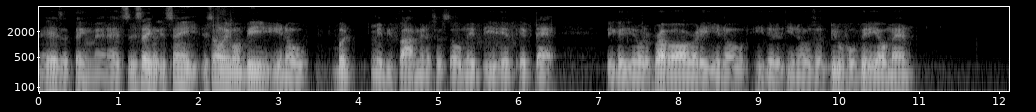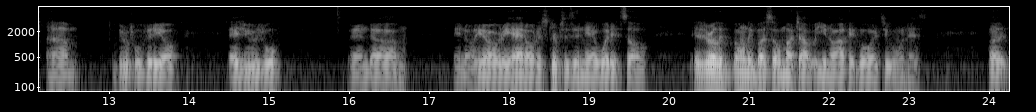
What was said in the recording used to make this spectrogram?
Here's the thing, man. It's it's ain't it's only gonna be you know, but maybe five minutes or so, maybe if if that, because you know the brother already you know he did it. You know, it's a beautiful video, man. Um, beautiful video, as usual, and um, you know he already had all the scriptures in there with it, so it's really only but so much I you know I could go into on this, but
